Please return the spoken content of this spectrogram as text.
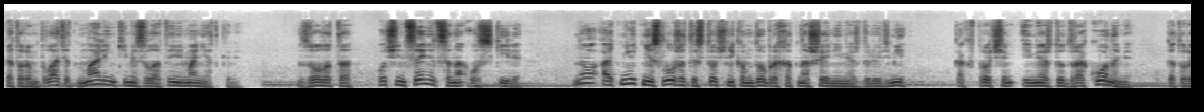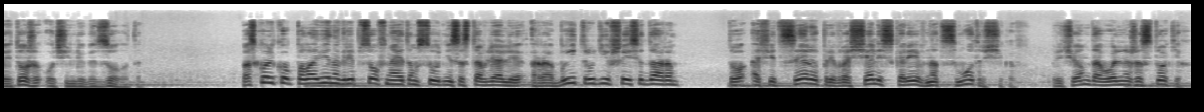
которым платят маленькими золотыми монетками. Золото очень ценится на Оскиле, но отнюдь не служит источником добрых отношений между людьми, как, впрочем, и между драконами, которые тоже очень любят золото. Поскольку половина гребцов на этом судне составляли рабы, трудившиеся даром, то офицеры превращались скорее в надсмотрщиков, причем довольно жестоких.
